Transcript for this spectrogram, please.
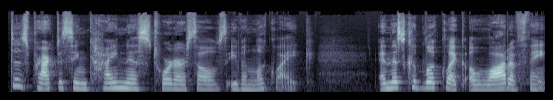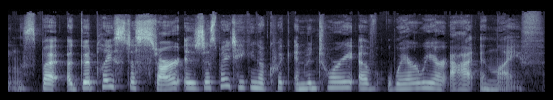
does practicing kindness toward ourselves even look like? And this could look like a lot of things, but a good place to start is just by taking a quick inventory of where we are at in life.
